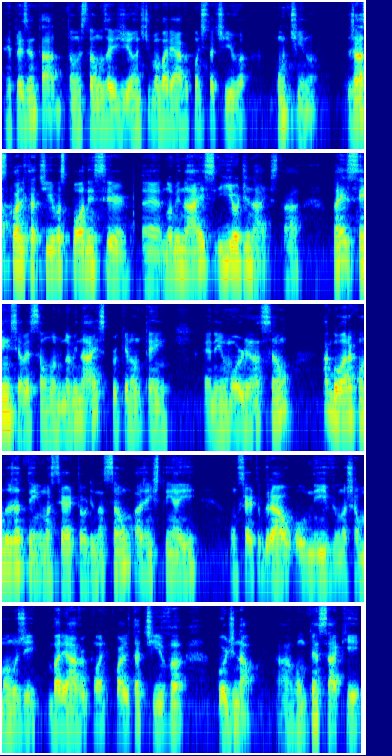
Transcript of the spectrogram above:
representado. Então, estamos aí diante de uma variável quantitativa contínua. Já as qualitativas podem ser é, nominais e ordinais, tá? Na essência, elas são nominais, porque não tem é, nenhuma ordenação, Agora, quando já tenho uma certa ordenação, a gente tem aí um certo grau ou nível, nós chamamos de variável qualitativa ordinal. Tá? Vamos pensar aqui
